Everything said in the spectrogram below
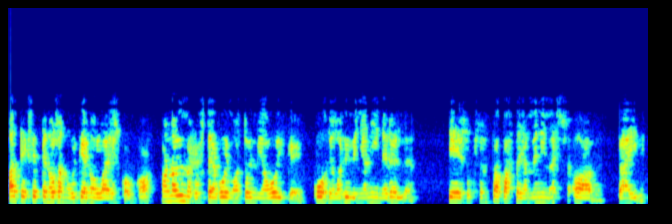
Anteeksi, etten osannut oikein olla Eskonkaan. Anna ymmärrystä ja voimaa toimia oikein, kohdella hyvin ja niin edelleen. Jeesuksen vapahtajamme nimessä. Aamen. Päivi.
